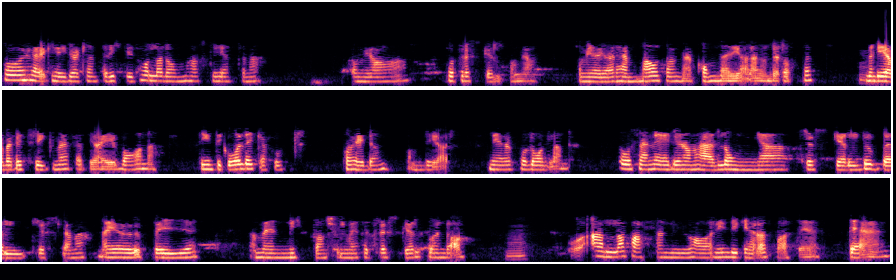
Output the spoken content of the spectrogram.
på hög höjd. Jag kan inte riktigt hålla de hastigheterna som jag på tröskel som jag, som jag gör hemma och som jag kommer göra under loppet. Mm. Men det är jag väldigt trygg med för att jag är van att det inte går lika fort på höjden som det gör nere på lågland. Och sen är det de här långa tröskel, dubbeltrösklarna. När jag är uppe i ja, men 19 kilometer tröskel på en dag. Mm. Och alla passen nu har indikerat på att det, det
